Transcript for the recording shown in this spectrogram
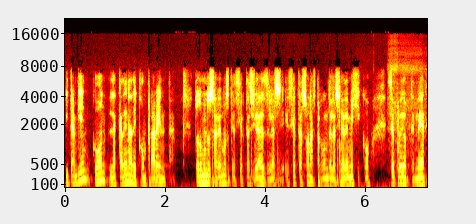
y también con la cadena de compraventa. Todo el mundo sabemos que en ciertas ciudades, de las, en ciertas zonas, perdón, de la Ciudad de México, se puede obtener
